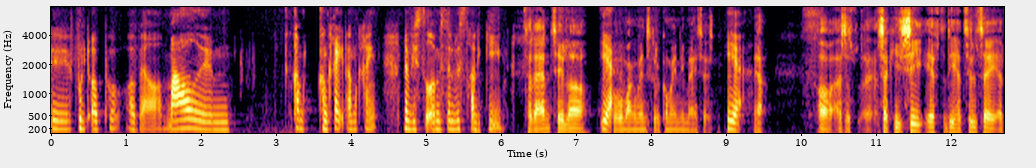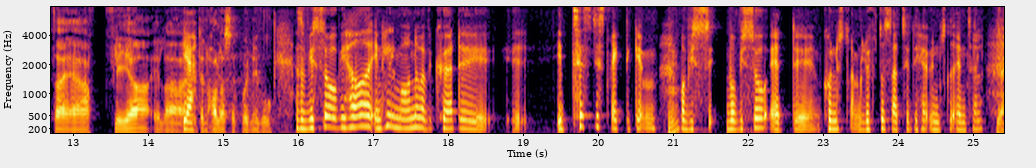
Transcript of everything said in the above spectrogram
øh, fulgt op på og været meget øh, kom- konkret omkring, når vi sidder med selve strategien. Så der er en tæller Ja. for, hvor mange mennesker, der kommer ind i magtassen. Ja, Ja. Og altså, så kan I se efter det her tiltag, at der er flere, eller Ja. den holder sig på et niveau? Altså vi så, vi havde en hel måned, hvor vi kørte øh, et testdistrikt igennem, mm. hvor, vi, hvor vi så, at øh, kundestrømmen løftede sig til det her ønskede antal. Ja.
